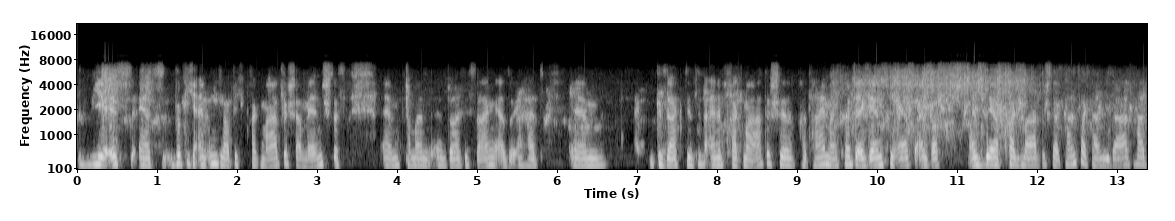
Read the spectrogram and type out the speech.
wie er ist, er ist wirklich ein unglaublich pragmatischer Mensch. Das ähm, kann man äh, deutlich sagen. Also er hat ähm, gesagt, wir sind eine pragmatische Partei. Man könnte ergänzen, er ist einfach ein sehr pragmatischer Kanzlerkandidat, hat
